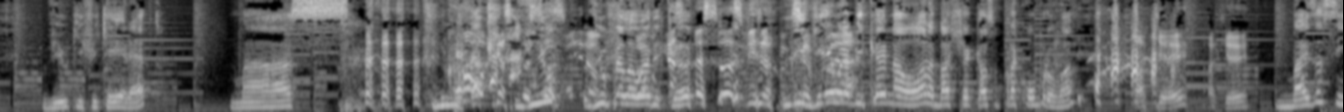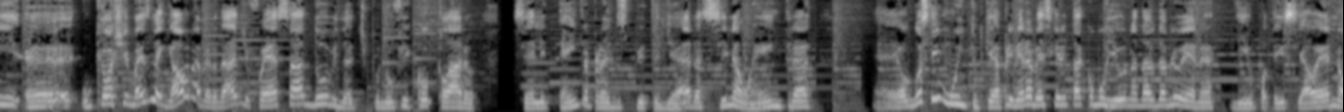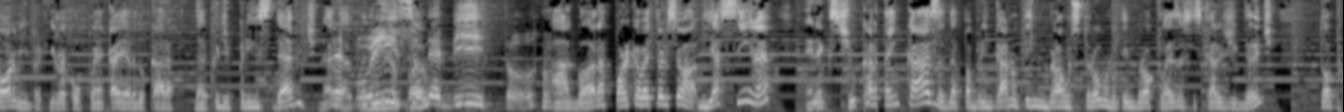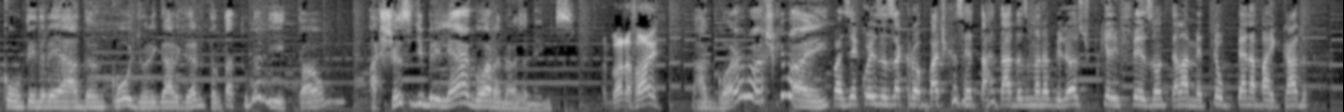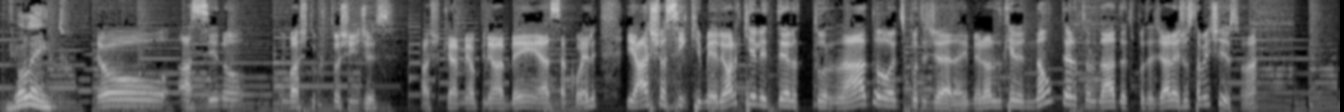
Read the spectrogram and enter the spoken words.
viu que fiquei ereto. Mas. viu, viu pela Como webcam. as pessoas viram Liguei o webcam na hora, baixei a calça pra comprovar. Ok, ok. Mas assim, é, o que eu achei mais legal, na verdade, foi essa dúvida. Tipo, não ficou claro se ele entra pra Disputed Era, se não entra. É, eu gostei muito, porque é a primeira vez que ele tá como Rio na WWE, né? E o potencial é enorme pra quem acompanha a carreira do cara da época de Prince Devitt, né? É Da- da por New isso, debito. Agora a porca vai torcer o rabo. E assim, né? NXT o cara tá em casa, dá pra brincar, não tem Braun Strowman, não tem Brock Lesnar, esses caras gigantes. Top contender é Adam Cole, Johnny Gargano, então tá tudo ali. Então, a chance de brilhar é agora, meus amigos. Agora vai? Agora eu acho que vai, hein? Fazer coisas acrobáticas retardadas maravilhosas, tipo o que ele fez ontem lá, meteu o pé na barricada. Violento. Eu assino embaixo do que o Toshin disse. Acho que a minha opinião é bem essa com ele. E acho assim que melhor que ele ter turnado a disputa de era e melhor do que ele não ter turnado a disputa de era é justamente isso, né?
